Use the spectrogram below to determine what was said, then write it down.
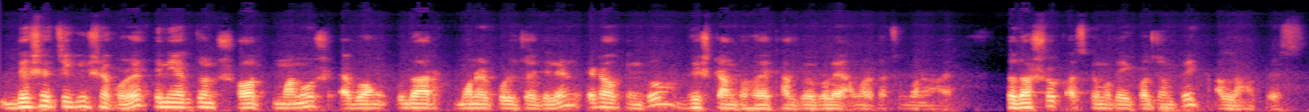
দেশে চিকিৎসা করে তিনি একজন সৎ মানুষ এবং উদার মনের পরিচয় দিলেন, এটাও কিন্তু দৃষ্টান্ত হয়ে থাকবে বলে আমার কাছে মনে হয়। তো দর্শক, আজকের মতো এই পর্যন্তই। আল্লাহ হাফেজ।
